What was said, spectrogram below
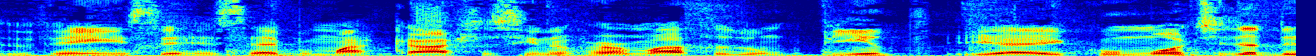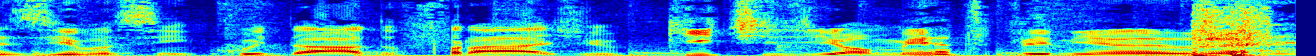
Vem, você recebe uma caixa assim no formato de um pinto. E aí com um monte de adesivo assim: cuidado, frágil, kit de aumento peniano, né?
